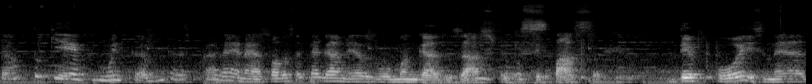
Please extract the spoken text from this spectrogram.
tanto que muita, muitas vezes por causa é, né? É só você pegar mesmo o mangá do Jasper que se passa depois, né,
